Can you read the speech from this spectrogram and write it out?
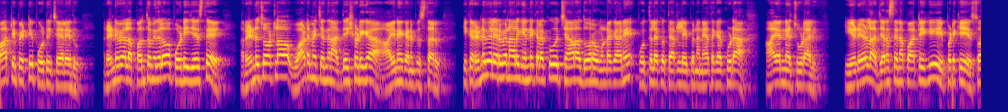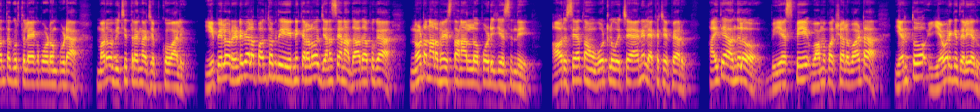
పార్టీ పెట్టి పోటీ చేయలేదు. రెండు వేల పంతొమ్మిదిలో పోటీ చేస్తే రెండు చోట్ల ఓటమి చెందిన అధ్యక్షుడిగా ఆయనే కనిపిస్తారు. ఇక రెండు వేల ఇరవై నాలుగు ఎన్నికలకు చాలా దూరం ఉండగానే పొత్తులకు తెరలేపిన నేతగా కూడా ఆయన్నే చూడాలి. ఏడేళ్ళ జనసేన పార్టీకి ఇప్పటికీ సొంత గుర్తు లేకపోవడం కూడా మరో విచిత్రంగా చెప్పుకోవాలి. ఏపీలో రెండు వేల పంతొమ్మిది ఎన్నికలలో జనసేన దాదాపుగా నూట నలభై స్థానాల్లో పోటీ చేసింది. ఆరు శాతం ఓట్లు వచ్చాయని లెక్క చెప్పారు. అయితే అందులో బీఎస్పీ వామపక్షాల వాటా ఎంతో ఎవరికి తెలియదు.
